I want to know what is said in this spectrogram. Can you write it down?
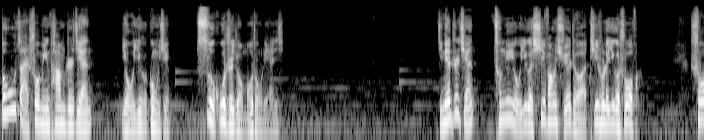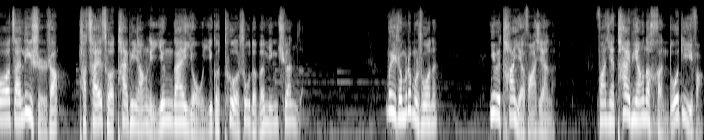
都在说明他们之间。有一个共性，似乎是有某种联系。几年之前，曾经有一个西方学者提出了一个说法，说在历史上，他猜测太平洋里应该有一个特殊的文明圈子。为什么这么说呢？因为他也发现了，发现太平洋的很多地方，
